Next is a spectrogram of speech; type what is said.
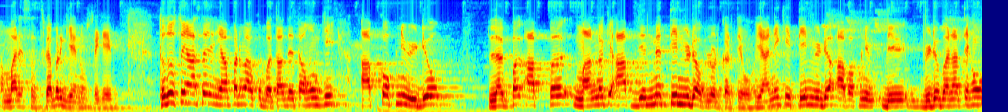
हमारे सब्सक्राइबर गेन हो सके। तो दोस्तों, यहाँ से यहाँ पर मैं आपको बता देता हूँ कि आपको अपनी वीडियो लगभग आप, मान लो कि आप दिन में तीन वीडियो अपलोड करते हो, यानी कि तीन वीडियो आप अपनी वीडियो बनाते हो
